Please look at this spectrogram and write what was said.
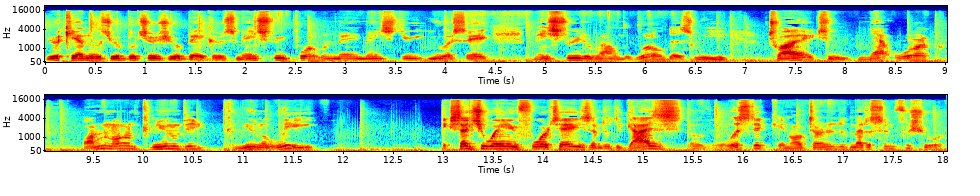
your candles, your butchers, your bakers, Main Street, Portland, Maine, Main Street, USA, Main Street around the world as we try to network arm in arm community, communally, accentuating fortes under the guise of holistic and alternative medicine for sure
